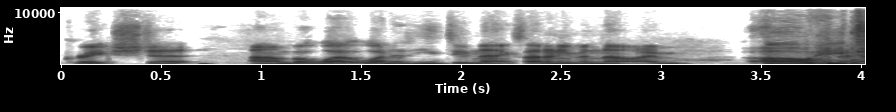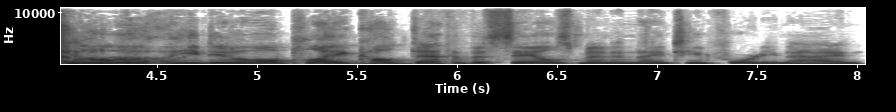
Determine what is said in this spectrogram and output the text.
great shit um but what what did he do next i don't even know i'm Oh, he did a little. He did a little play called "Death of a Salesman" in 1949.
